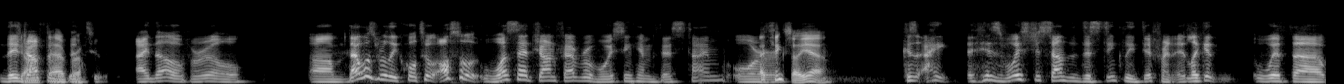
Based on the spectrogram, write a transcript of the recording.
they Jon dropped him a bit too. I know for real. Um, that was really cool too. Also, was that Jon Favreau voicing him this time, or I think so, yeah. Because I his voice just sounded distinctly different. It, like it with uh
